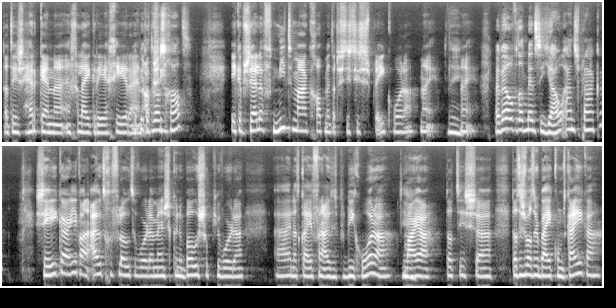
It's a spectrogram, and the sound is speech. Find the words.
Dat is herkennen en gelijk reageren. Heb en je dat wel eens gehad? Ik heb zelf niet te maken gehad met racistische spreekkoren. Nee. nee. nee. Maar wel of dat mensen jou aanspraken? Zeker. Je kan uitgefloten worden. Mensen kunnen boos op je worden. En dat kan je vanuit het publiek horen. Ja. Maar ja, dat is, uh, dat is wat erbij komt kijken.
